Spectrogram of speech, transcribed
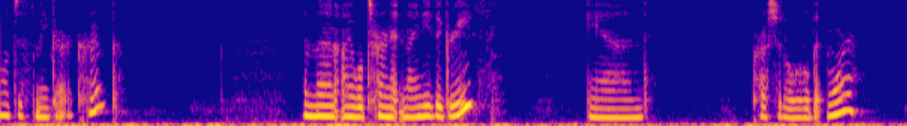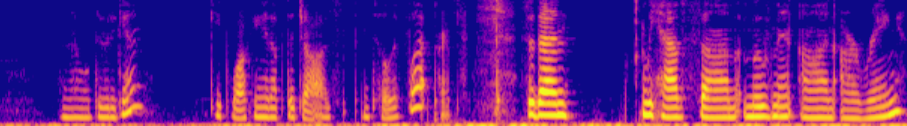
we'll just make our crimp. And then I will turn it 90 degrees and crush it a little bit more. And then we'll do it again. Keep walking it up the jaws until it flat crimps. So then we have some movement on our ring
